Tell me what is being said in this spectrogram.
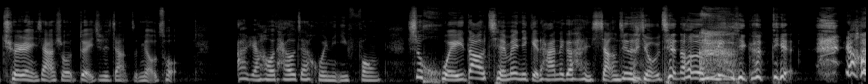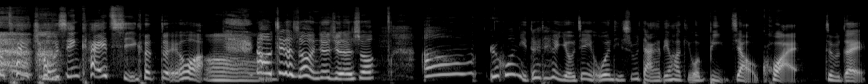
确认一下说，说对，就是这样子，没有错。啊，然后他又再回你一封，是回到前面你给他那个很详尽的邮件当中的另一个点，然后再重新开启一个对话。嗯，然后这个时候你就觉得说，嗯，如果你对那个邮件有问题，是不是打个电话给我比较快，对不对？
